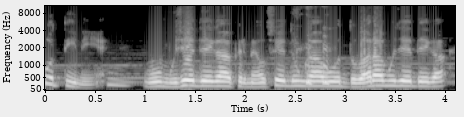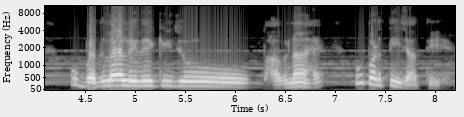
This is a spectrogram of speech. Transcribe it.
होती नहीं है। हम्म, वो मुझे देगा फिर मैं उसे दूँगा वो दोबारा मुझे देगा। वो बदला लेने की जो भावना है वो बढ़ती जाती है।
